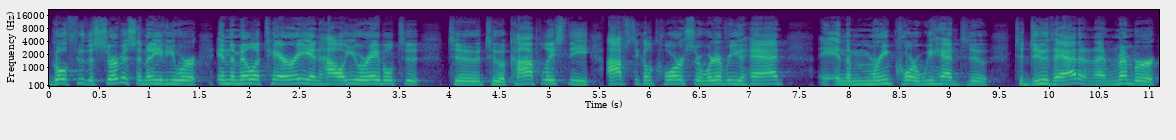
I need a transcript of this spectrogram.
go through the service, and many of you were in the military, and how you were able to, to, to accomplish the obstacle course or whatever you had in the Marine Corps, we had to, to do that. And I remember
